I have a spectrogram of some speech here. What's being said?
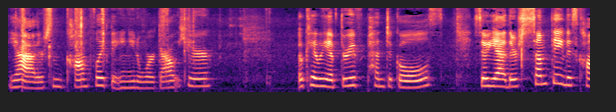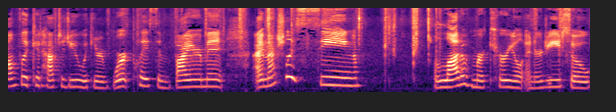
yeah, there's some conflict that you need to work out here. Okay, we have Three of Pentacles. So yeah, there's something, this conflict could have to do with your workplace environment. I'm actually seeing a lot of mercurial energy. So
